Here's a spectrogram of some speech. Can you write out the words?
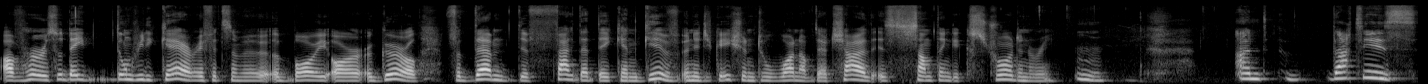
of her. So they don't really care if it's a, a boy or a girl. For them, the fact that they can give an education to one of their child is something extraordinary. Mm. And that is,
